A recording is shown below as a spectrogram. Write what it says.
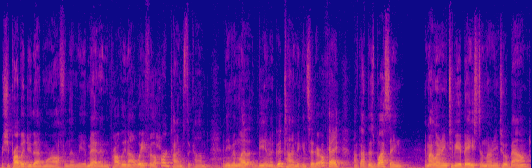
We should probably do that more often than we admit and probably not wait for the hard times to come and even let it be in a good time to consider okay, I've got this blessing. Am I learning to be abased and learning to abound?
